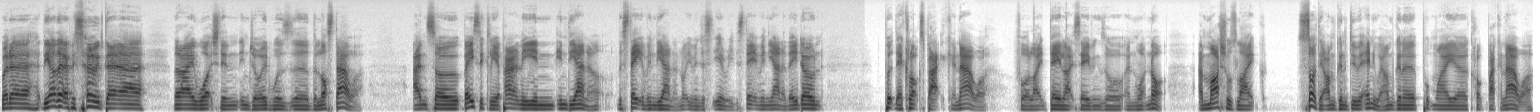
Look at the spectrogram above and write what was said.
But uh, the other episode that uh, that I watched and enjoyed was uh, the Lost Hour. And so basically, apparently in Indiana, the state of Indiana, not even just Erie, the state of Indiana, they don't put their clocks back an hour for like daylight savings or and whatnot. And Marshall's like, sod it, I'm gonna do it anyway. I'm gonna put my uh, clock back an hour.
